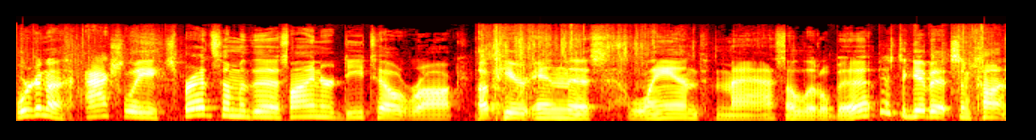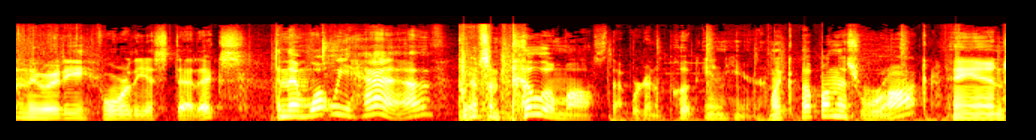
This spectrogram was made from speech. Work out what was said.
We're gonna actually spread some of this finer detail rock up here in this land mass a little bit, just to give it some continuity for the aesthetics. And then what we have, we have some pillow moss that we're gonna put in here, like up on this rock. And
